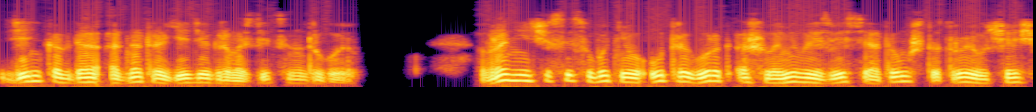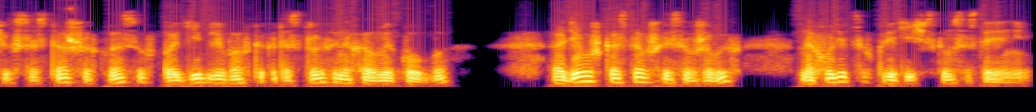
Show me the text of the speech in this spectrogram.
День, когда одна трагедия громоздится на другую. В ранние часы субботнего утра город ошеломило известие о том, что трое учащихся старших классов погибли в автокатастрофе на холме Кобба, а девушка, оставшаяся в живых, находится в критическом состоянии.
